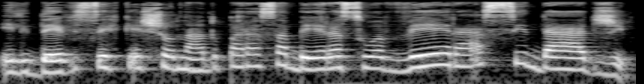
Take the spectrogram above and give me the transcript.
ele deve ser questionado para saber a sua veracidade,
